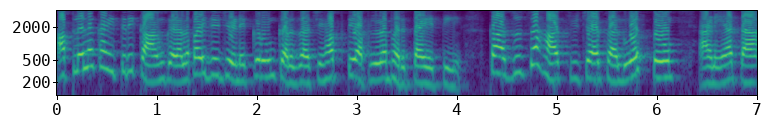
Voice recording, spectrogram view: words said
आपल्याला काहीतरी काम करायला पाहिजे जेणेकरून कर्जाचे हप्ते आपल्याला भरता येतील. काजूचा हाच विचार चालू असतो आणि आता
